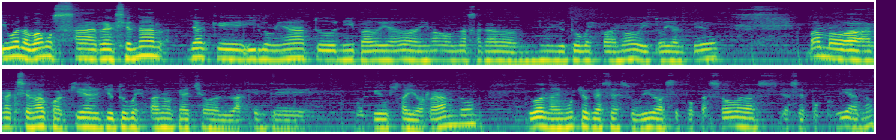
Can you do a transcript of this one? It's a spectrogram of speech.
y bueno vamos a reaccionar ya que Illuminato ni Parodiador ni Mago no ha sacado un YouTube hispano nuevo y estoy al pedo. Vamos a reaccionar a cualquier YouTube hispano que ha hecho la gente cualquier usuario random. Y bueno hay mucho que se ha subido hace pocas horas y hace pocos días no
